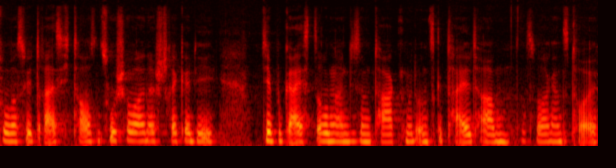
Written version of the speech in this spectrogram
sowas wie 30.000 Zuschauer an der Strecke, die die Begeisterung an diesem Tag mit uns geteilt haben. Das war ganz toll.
